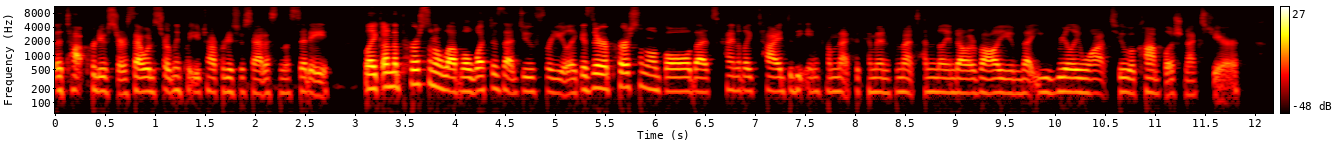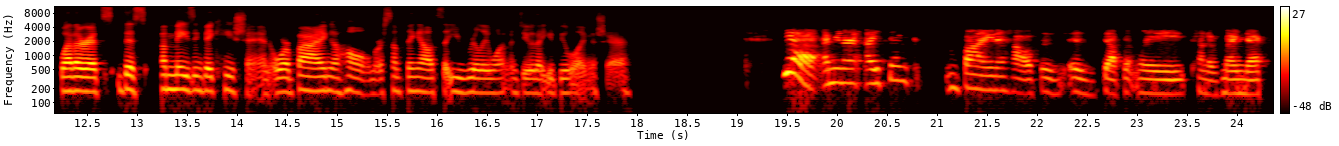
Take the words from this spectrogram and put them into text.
the top producer. So that would certainly put you top producer status in the city. Like on the personal level what does that do for you? Like is there a personal goal that's kind of like tied to the income that could come in from that $10 million volume that you really want to accomplish next year? Whether it's this amazing vacation or buying a home or something else that you really want to do that you'd be willing to share? Yeah i mean i, I think buying a house is, is definitely kind of my next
